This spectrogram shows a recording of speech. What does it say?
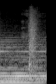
Bye.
